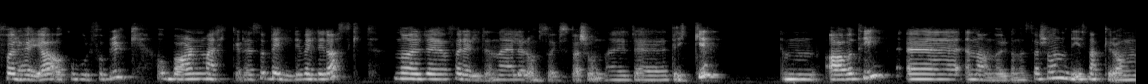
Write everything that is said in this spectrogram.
forhøya alkoholforbruk. Og barn merker det så veldig, veldig raskt når foreldrene eller omsorgspersoner drikker. Mm, av og til. Eh, en annen organisasjon de snakker om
